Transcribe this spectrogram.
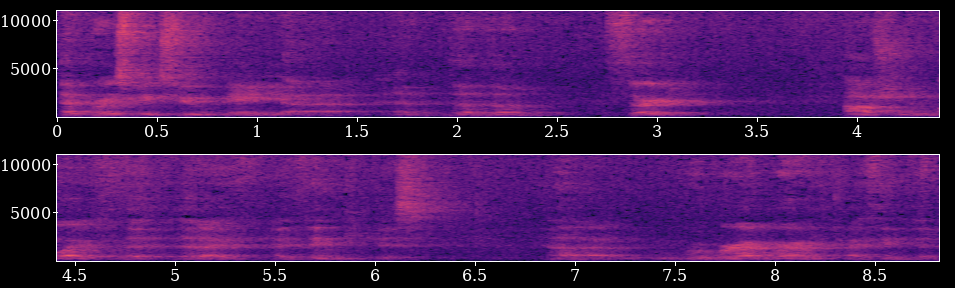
that brings me to a, uh, the, the third option of life that, that I, I think is uh, where, where, I, where I think that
